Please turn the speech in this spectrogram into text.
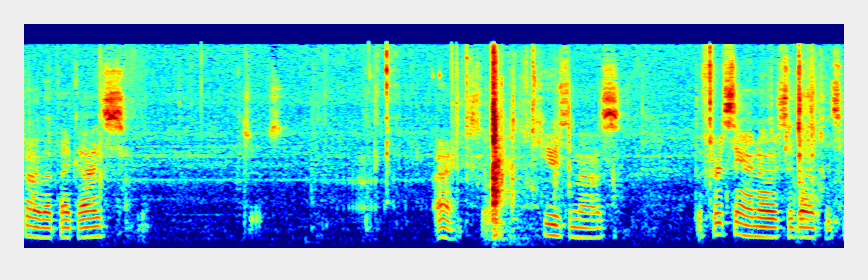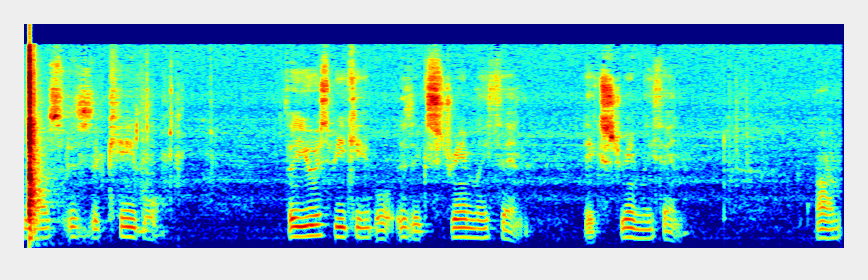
sorry about that, guys. Alright, so here's the mouse. The first thing I noticed about this mouse is the cable. The USB cable is extremely thin. Extremely thin. Um,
